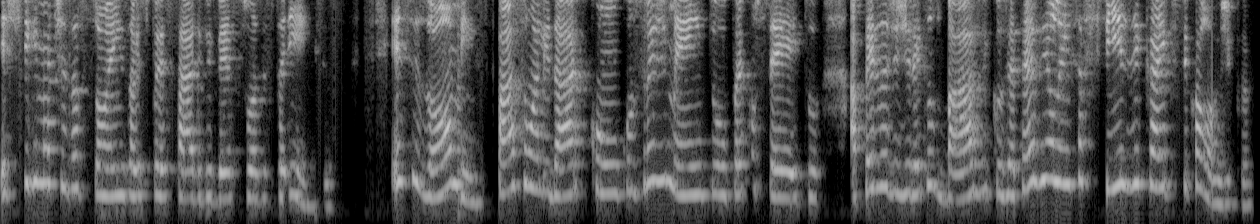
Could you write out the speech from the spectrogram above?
estigmatizações ao expressar e viver suas experiências. Esses homens passam a lidar com constrangimento, preconceito, a perda de direitos básicos e até violência física e psicológica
